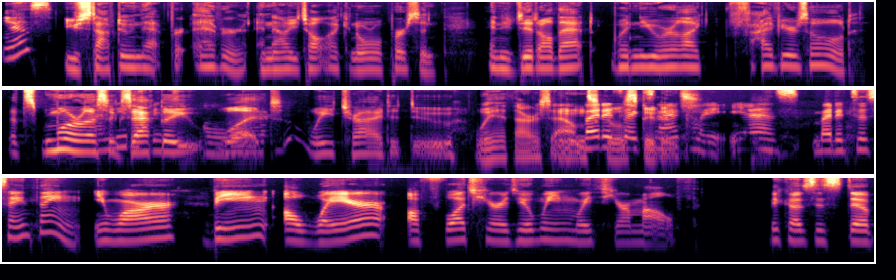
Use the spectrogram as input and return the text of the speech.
Yes. you stopped doing that forever and now you talk like a normal person and you did all that when you were like five years old that's more or less exactly what we try to do with our sound but school it's students exactly yes but it's the same thing you are being aware of what you're doing with your mouth because it's the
